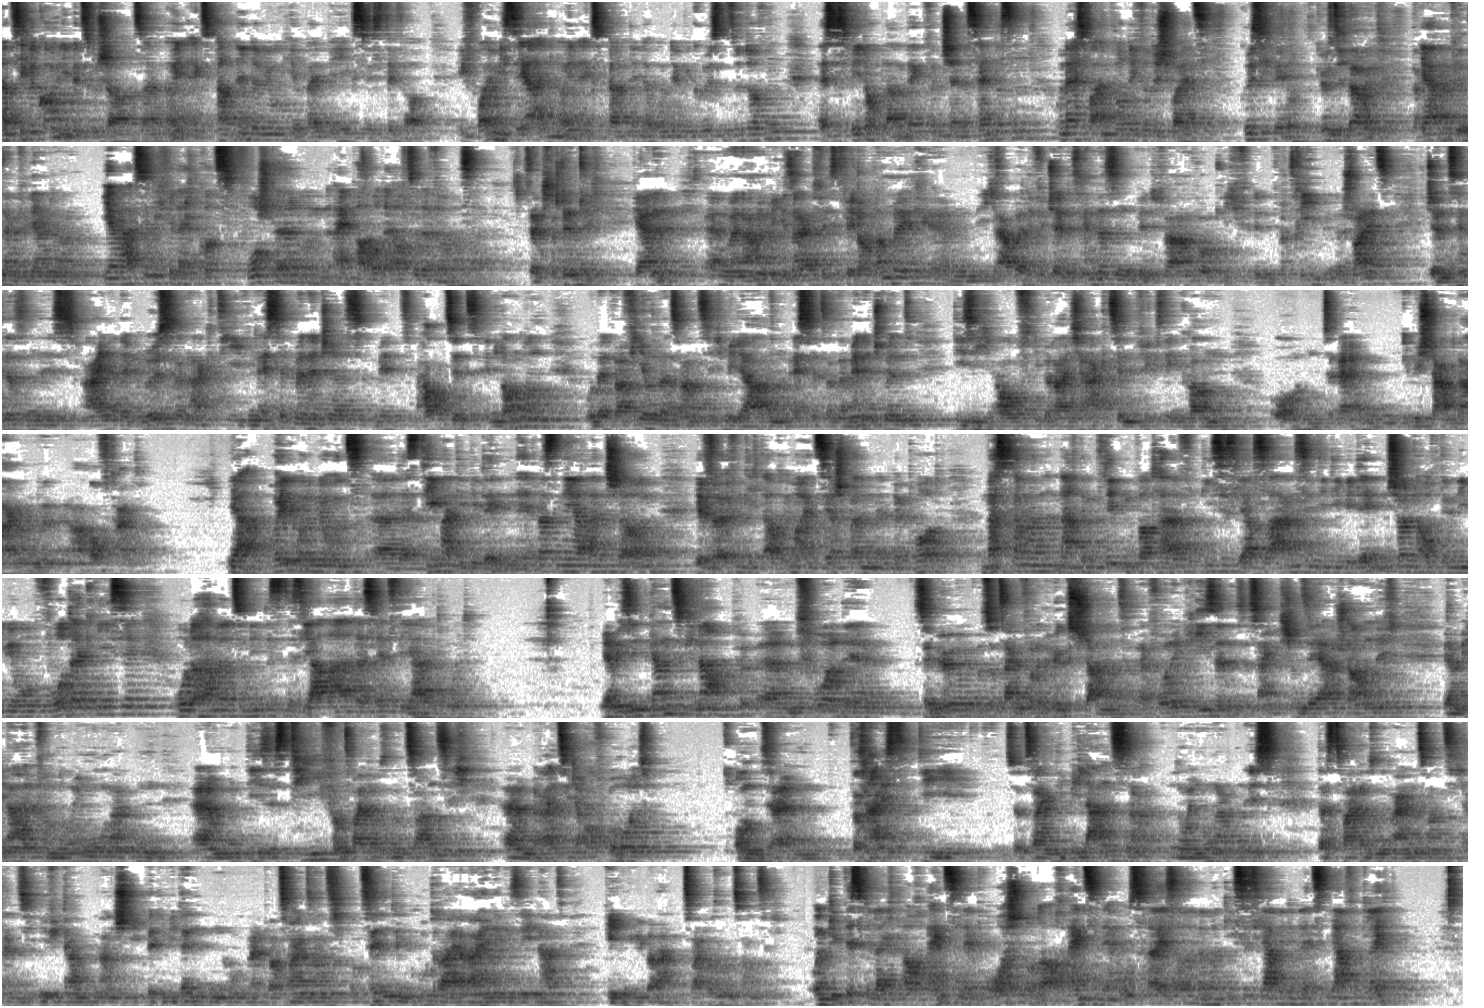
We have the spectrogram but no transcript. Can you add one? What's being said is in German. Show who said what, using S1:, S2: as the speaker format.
S1: Herzlich willkommen, liebe Zuschauer, zu einem neuen Experteninterview hier bei BXWIS TV. Ich freue mich sehr, einen neuen Experten in der Runde begrüßen zu dürfen. Es ist Vedor Blambeck von Janice Henderson und er ist verantwortlich für die Schweiz. Grüß dich, Vedor.
S2: Grüß dich, David. Danke, ja. Vielen Dank für die Einladung.
S1: Ja, magst du dich vielleicht kurz vorstellen und ein paar Worte auch zu der Firma sagen?
S2: Selbstverständlich. Gerne. Ähm, mein Name, wie gesagt, ist Fedor Blambeck. Ähm, ich arbeite für Janice Henderson, bin verantwortlich für den Vertrieb in der Schweiz. Janice Henderson ist einer der größeren aktiven Asset Managers mit Hauptsitz in London und etwa 420 Milliarden Assets under Management, die sich auf die Bereiche Aktien, Fixed Income und ähm, gemischte Anlagen äh, aufteilt.
S1: Ja, heute wollen wir uns äh, das Thema Dividenden etwas näher anschauen. Ihr veröffentlicht auch immer einen sehr spannenden Report. Und was kann man nach dem dritten Quartal für dieses Jahr sagen? Sind die Dividenden schon auf dem Niveau vor der Krise oder haben wir zumindest das Jahr, das letzte Jahr überholt?
S2: Ja, wir sind ganz knapp ähm, vor der sozusagen vor dem Höchststand äh, vor der Krise. Das ist eigentlich schon sehr erstaunlich. Wir haben innerhalb von neun Monaten ähm, dieses Tief von 2020 ähm, bereits wieder aufgeholt. Und ähm, das heißt, die sozusagen die Bilanz nach neun Monaten ist, dass 2021 einen signifikanten Anstieg der Dividenden um etwa 22 Prozent im Q3 alleine gesehen hat gegenüber 2020.
S1: Und gibt es vielleicht auch einzelne Branchen oder auch einzelne Ausreißer, wenn man dieses Jahr mit dem letzten Jahr vergleicht?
